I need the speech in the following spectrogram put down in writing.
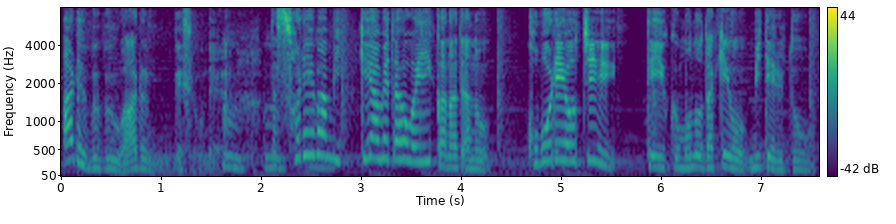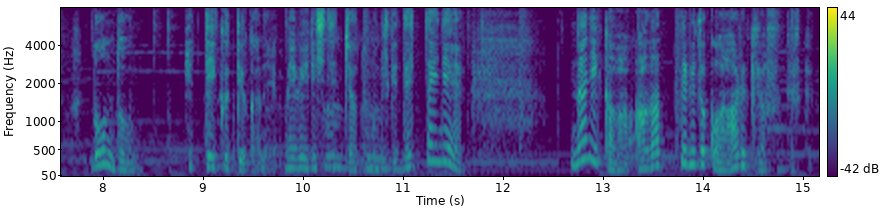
ある部分はあるんですよね。うんそれは見極めた方がいいかなってあのこぼれ落ちていくものだけを見てるとどんどん減っていくっていうかね目減りしていっちゃうと思うんですけど、絶対ね何かは上がってるとこはある気がするんですけど。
